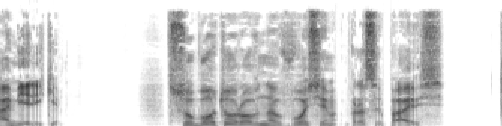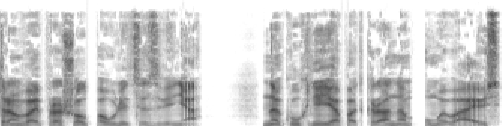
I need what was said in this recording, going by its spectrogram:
Америки. В субботу ровно в восемь просыпаюсь. Трамвай прошел по улице звеня. На кухне я под краном умываюсь,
